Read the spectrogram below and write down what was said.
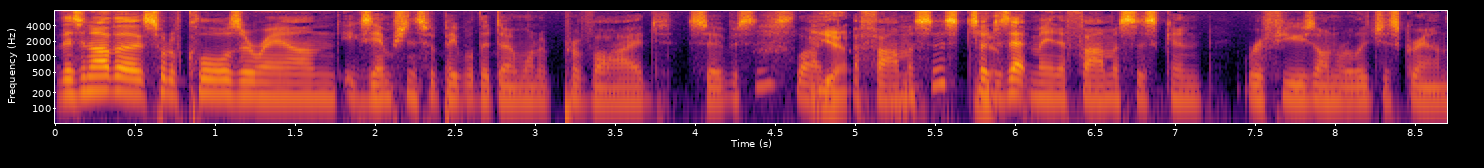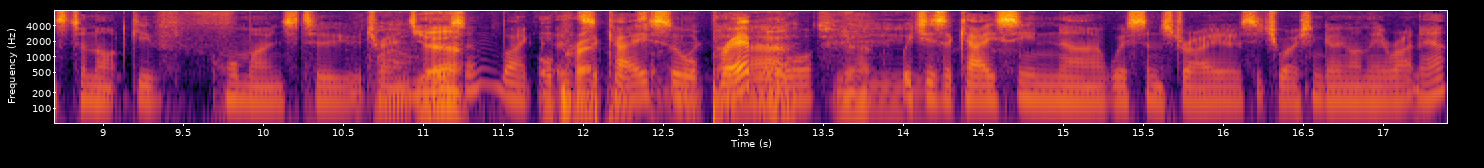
There's another sort of clause around exemptions for people that don't want to provide services, like Yeah. a pharmacist. Mm. So Yeah. does that mean a pharmacist can refuse on religious grounds to not give hormones to a trans Yeah. person, like Or it's a case, something or like PrEP, Yeah. or Yeah. which is a case in uh, Western Australia, situation going on there right now.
